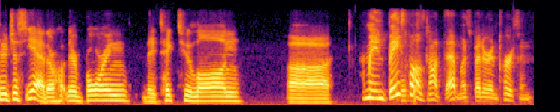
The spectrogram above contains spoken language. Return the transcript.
They're just yeah, they're they're boring. They take too long. Uh, I mean, baseball's not that much better in person,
